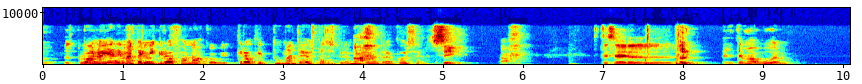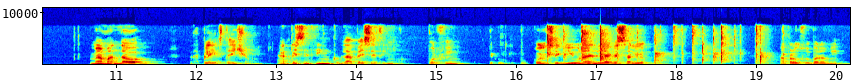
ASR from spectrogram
es Bueno, y además del micrófono, creo que tú, Mateo, estás esperando por otra cosa. Sí. Ah, este es el, el tema bueno. Me ha mandado la PlayStation, A PS5. la PS5. Por fin. Conseguí una el día que salió. Aplauso para mí.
